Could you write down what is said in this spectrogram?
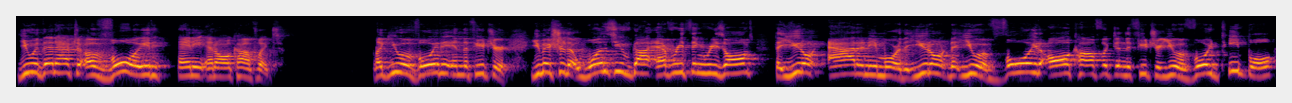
you would then have to avoid any and all conflict. Like you avoid it in the future. You make sure that once you've got everything resolved, that you don't add anymore, that you don't, that you avoid all conflict in the future. You avoid people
